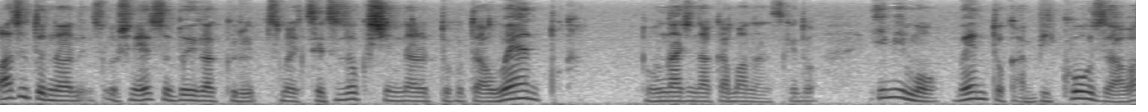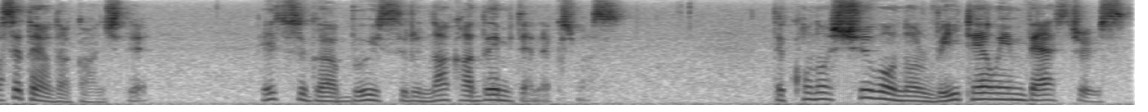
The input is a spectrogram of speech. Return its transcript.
あ、as というのは後ろに SV が来る、つまり接続詞になるってことは when とかと同じ仲間なんですけど、意味も when とか because 合わせたような感じで、S が V する中でみたいな訳します。で、この主語の retail investors。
